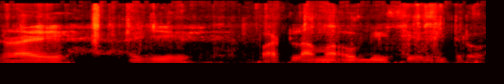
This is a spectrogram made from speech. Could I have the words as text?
રાય હજી પાટલામાં ઊભી છે મિત્રો.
